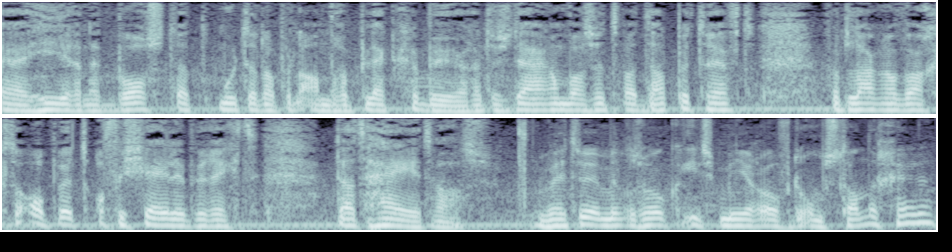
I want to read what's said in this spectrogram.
uh, hier in het bos. Dat moet dan op een andere plek gebeuren. Dus daarom was het wat dat betreft wat langer wachten op het officiële bericht dat hij het was. Weten we inmiddels ook iets meer over de omstandigheden?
